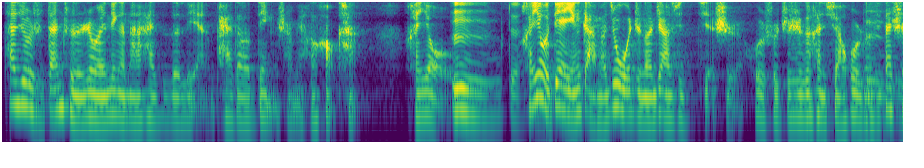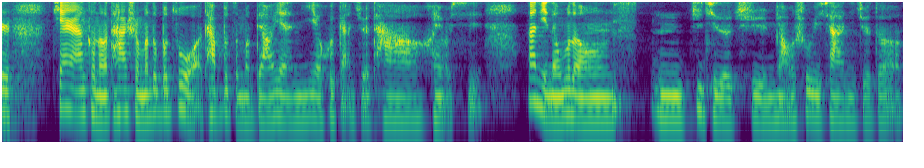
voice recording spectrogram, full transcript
她就是单纯的认为那个男孩子的脸拍到电影上面很好看。很有，嗯，对，很有电影感嘛，就我只能这样去解释，或者说这是个很玄乎的东西。但是天然可能他什么都不做，他不怎么表演，你也会感觉他很有戏。那你能不能，嗯，具体的去描述一下，你觉得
